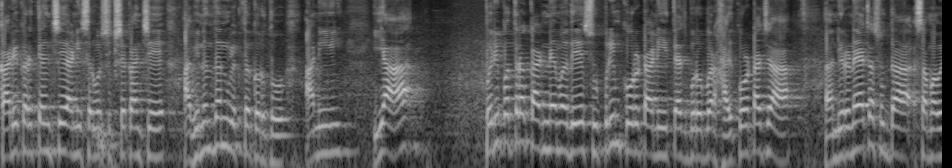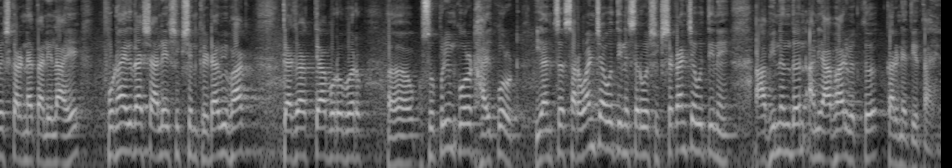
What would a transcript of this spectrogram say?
कार्यकर्त्यांचे आणि सर्व शिक्षकांचे अभिनंदन व्यक्त करतो. आणि या परिपत्रक काढण्यामध्ये सुप्रीम कोर्ट आणि त्याचबरोबर हायकोर्टाच्या निर्णयाचा सुद्धा समावेश करण्यात आलेला आहे. पुन्हा एकदा शालेय शिक्षण क्रीडा विभाग त्याच्या त्याबरोबर सुप्रीम कोर्ट हायकोर्ट यांचं सर्वांच्या वतीने सर्व शिक्षकांच्या वतीने अभिनंदन आणि आभार व्यक्त करण्यात येत आहे.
